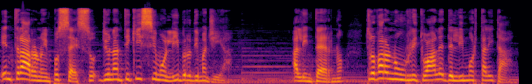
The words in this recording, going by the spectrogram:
entrarono in possesso di un antichissimo libro di magia. All'interno trovarono un rituale dell'immortalità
